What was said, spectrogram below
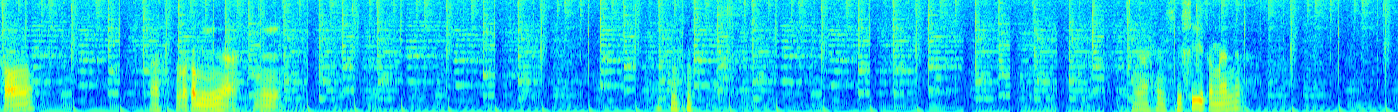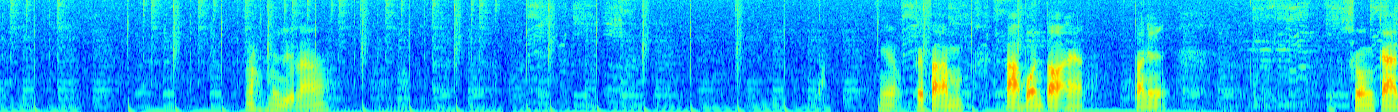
เขาอะเราก็มีเนี่ยนี่เนี่ยเห็นคิซี่ตรงนั้นเนี่ย อ๋อไมาอยู่แล้ว เนี่ยไปฟาร์มป่าบนต่อนะฮะ ตอนนี้ ช่วงการ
